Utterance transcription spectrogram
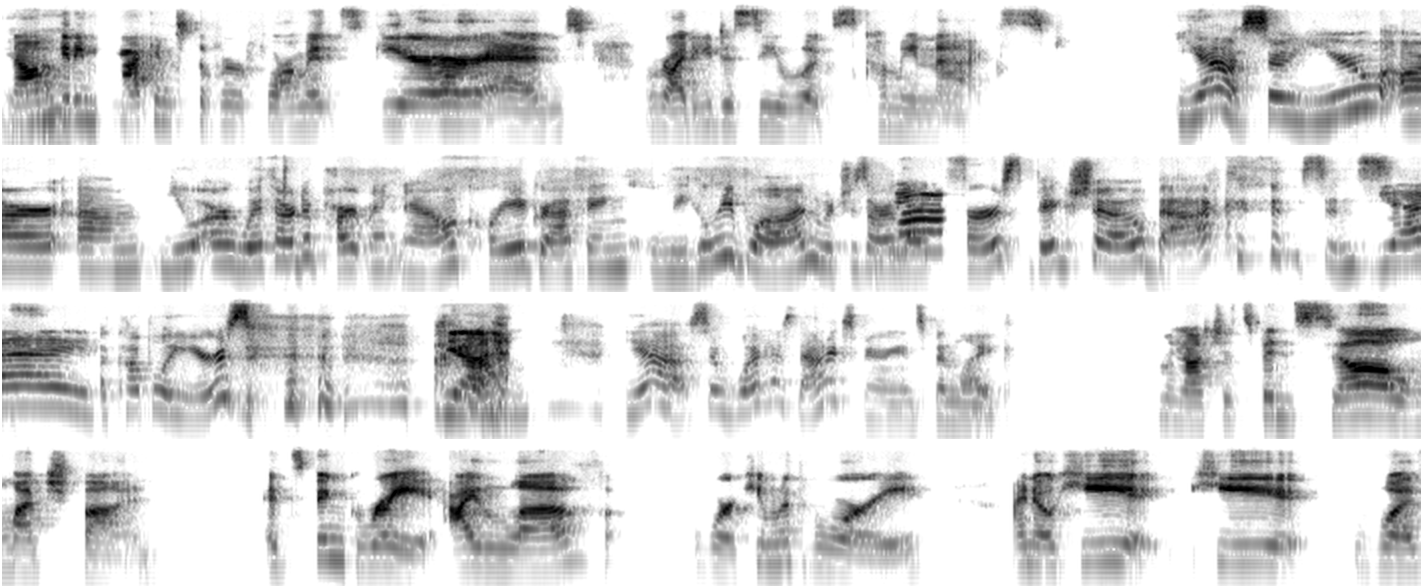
Now I'm getting back into the performance gear and ready to see what's coming next. Yeah, so you are um, you are with our department now, choreographing Legally Blonde, which is our yeah. like first big show back since Yay. a couple of years. yeah, um, yeah. So what has that experience been like? Oh my gosh, it's been so much fun. It's been great. I love working with Rory I know he he was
